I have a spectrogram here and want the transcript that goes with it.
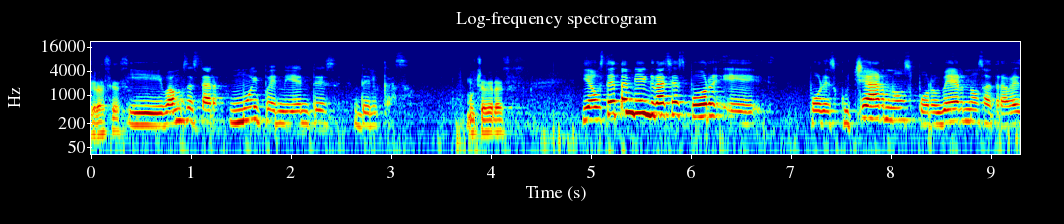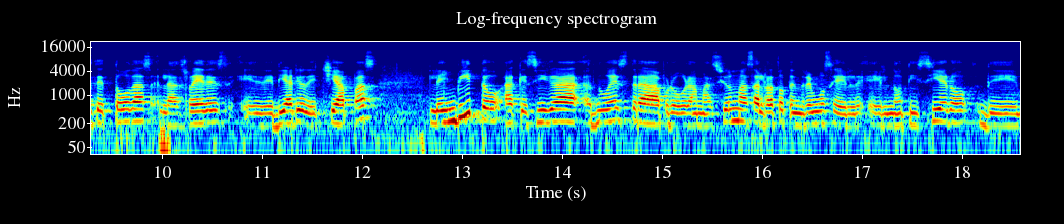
Gracias. Y vamos a estar muy pendientes del caso. Muchas gracias. Y a usted también gracias por, eh, por escucharnos, por vernos a través de todas las redes de Diario de Chiapas. Le invito a que siga nuestra programación. Más al rato tendremos el, el noticiero de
